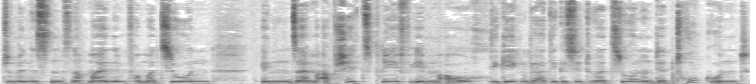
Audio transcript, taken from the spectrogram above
zumindestens nach meinen Informationen in seinem Abschiedsbrief eben auch die gegenwärtige Situation und der Druck und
